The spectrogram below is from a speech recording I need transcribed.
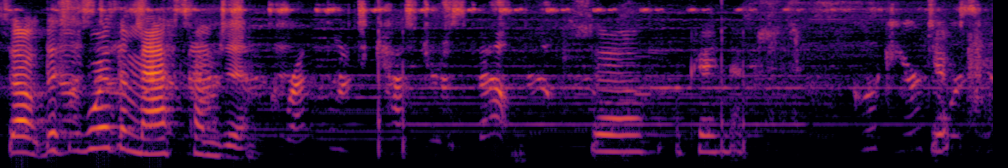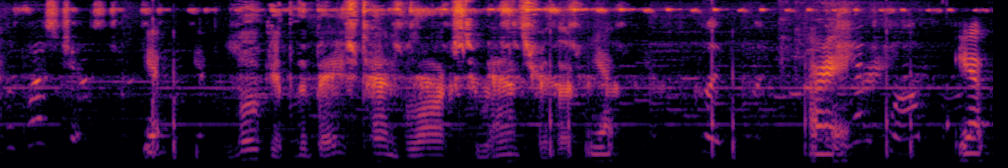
So, this is where the math comes in. Correctly to cast your spell. So, okay, next. Click here to Yep. listen to the questions. Yep, Look at the base 10 blocks to answer them. yep. Alright, yep,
